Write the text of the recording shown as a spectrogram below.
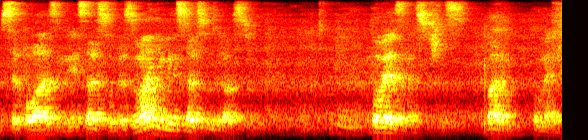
se polazi, Ministarstvo obrazovanja i Ministarstvo zdravstva. Povezane su što se, barem po meni.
